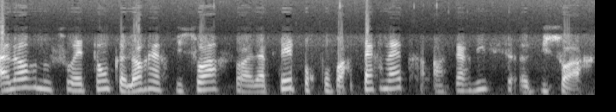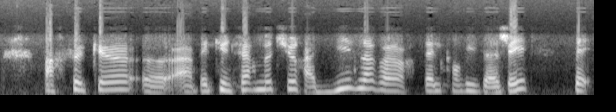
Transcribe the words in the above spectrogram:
alors nous souhaitons que l'horaire du soir soit adapté pour pouvoir permettre un service du soir. Parce que avec une fermeture à 19 heures telle qu'envisagée, c'est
